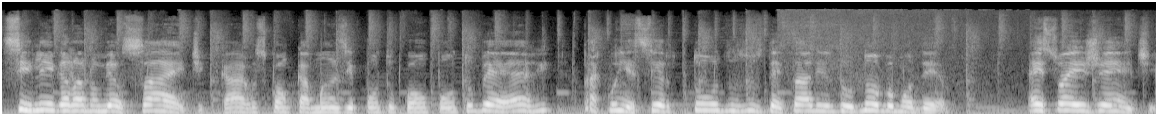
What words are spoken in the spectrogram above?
Se liga lá no meu site carroscomcamanzi.com.br para conhecer todos os detalhes do novo modelo. É isso aí, gente.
